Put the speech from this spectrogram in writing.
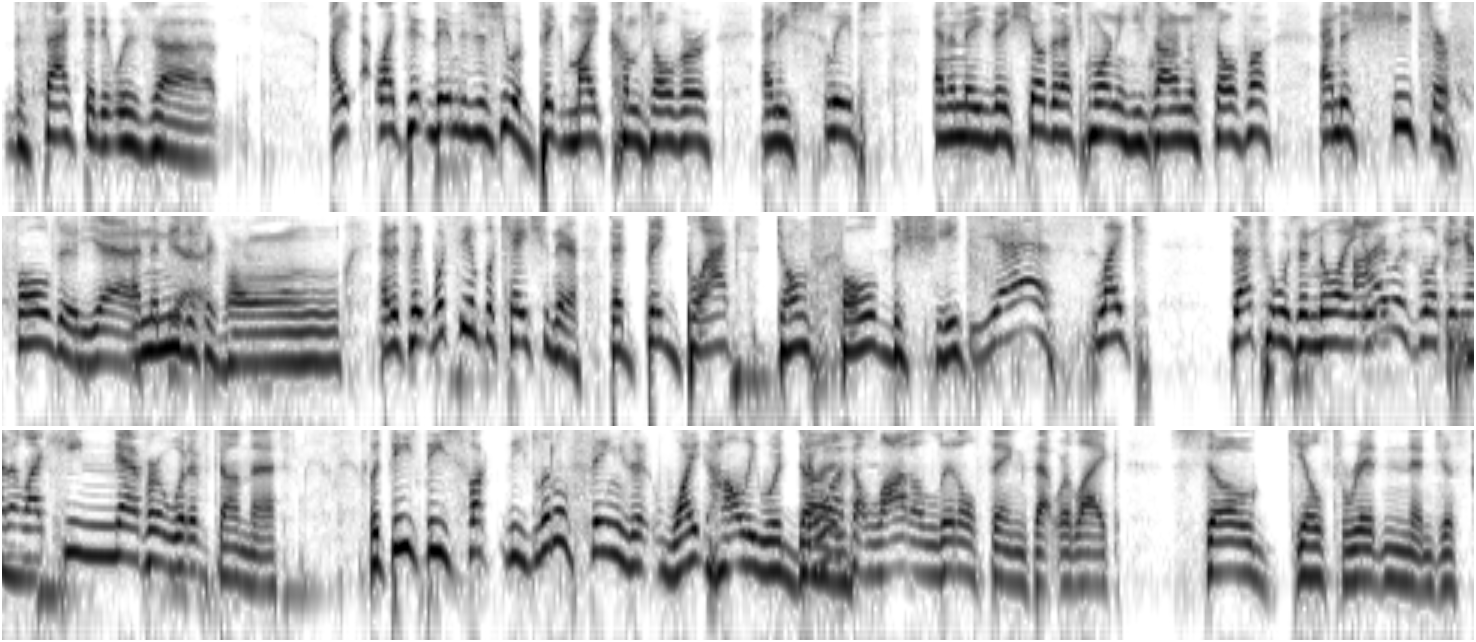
the fact that it was. Uh, I like the, the, this is see where Big Mike comes over and he sleeps, and then they, they show the next morning he's not on the sofa, and the sheets are folded, Yes, and the music's yes. like, and it's like, what's the implication there that big blacks don't fold the sheets? Yes. like that's what was annoying. I was looking at it like he never would have done that. But these these fuck these little things that white Hollywood does. There was a lot of little things that were like so guilt ridden and just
